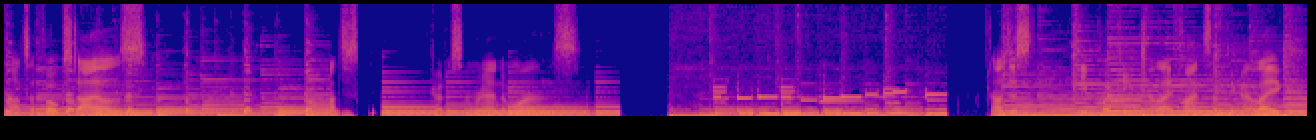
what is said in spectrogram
Lots of folk styles. I'll just go to some random ones. I'll just keep clicking till I find something I like.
